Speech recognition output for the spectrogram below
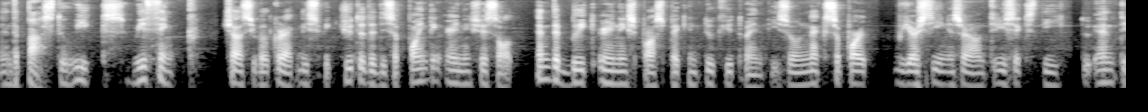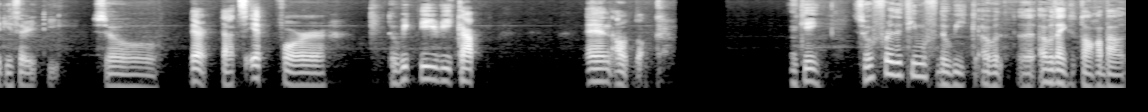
in the past two weeks, we think Chelsea will correct this week due to the disappointing earnings result and the bleak earnings prospect in 2Q20. So next support we are seeing is around 360 to and 330. So there, that's it for the weekly recap and outlook. Okay, so for the theme of the week, I would uh, I would like to talk about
